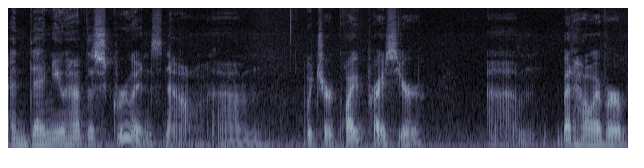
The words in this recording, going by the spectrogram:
And then you have the screw-ins now, um, which are quite pricier. Um, but however,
